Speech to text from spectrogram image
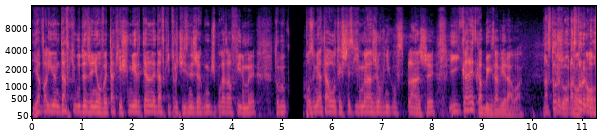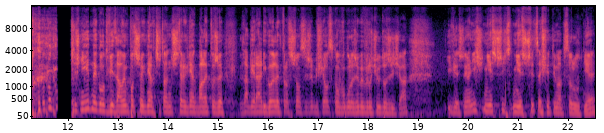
Ja waliłem dawki uderzeniowe, takie śmiertelne dawki trucizny, że jakbym ci pokazał filmy, to by pozmiatało tych wszystkich melanżowników z planszy i karetka by ich zabierała. Na story było, na No, story no. było. No to k***a, przecież nie jednego odwiedzałem po trzech dniach czy tam czterech dniach baletu, że zabierali go elektrowstrząsy, żeby się ocknął w ogóle, żeby wrócił do życia. I wiesz, no ja nie, nie, szczyc, nie szczycę się tym absolutnie.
